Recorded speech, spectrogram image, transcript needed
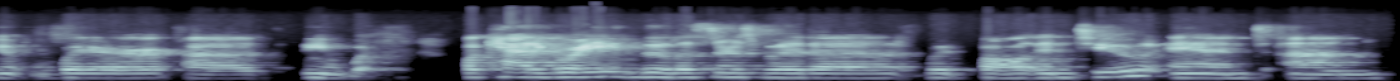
you know, where uh, you know what what category the listeners would uh, would fall into, and um,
